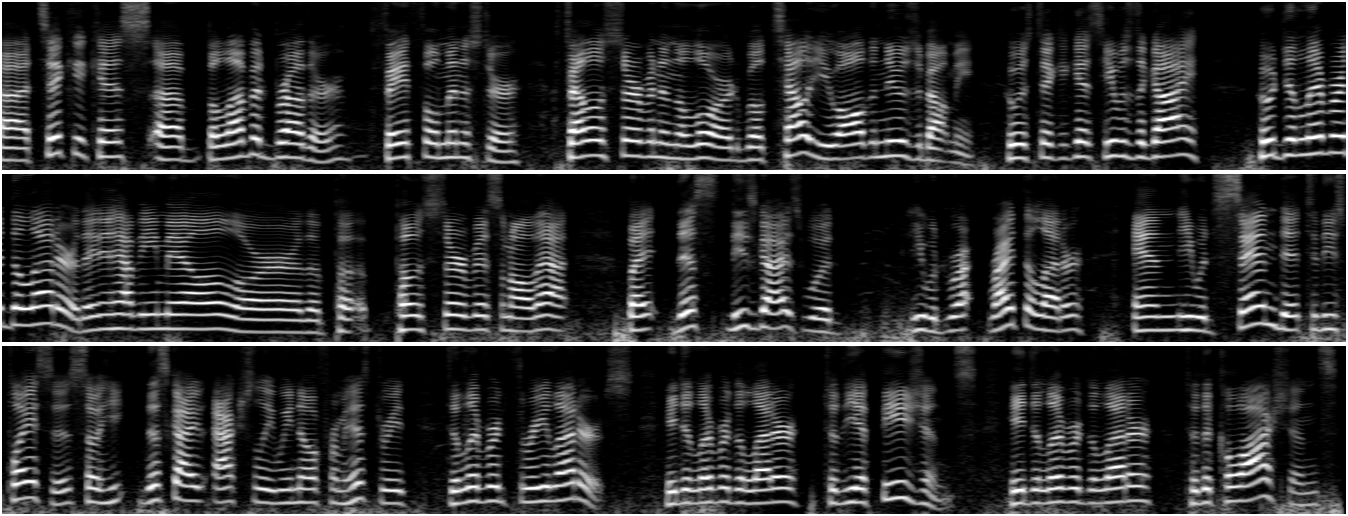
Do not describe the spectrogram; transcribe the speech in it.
Uh, Tychicus, a beloved brother, faithful minister, fellow servant in the Lord, will tell you all the news about me. Who is Tychicus? He was the guy who delivered the letter. They didn't have email or the po- post service and all that. But this, these guys would, he would write the letter and he would send it to these places. So he, this guy actually, we know from history, delivered three letters. He delivered the letter to the Ephesians, he delivered the letter to the Colossians,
